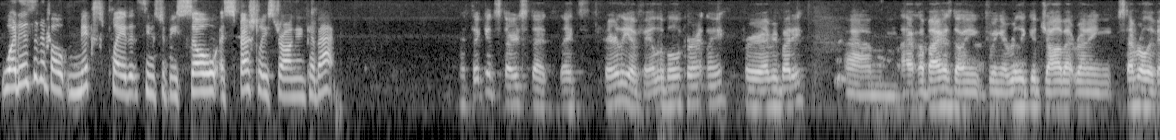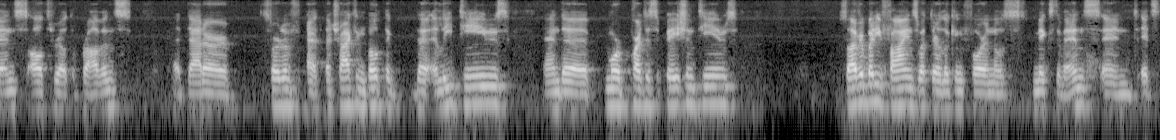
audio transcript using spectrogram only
What is it about mixed play that seems to be so especially strong in Quebec? I think it starts that it's fairly available currently for everybody. Um, uh, is doing, doing a really good job at running several events all throughout the province that, that are sort of at, attracting both the, the elite teams and the more participation teams. So everybody finds what they're looking for in those mixed events, and it's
